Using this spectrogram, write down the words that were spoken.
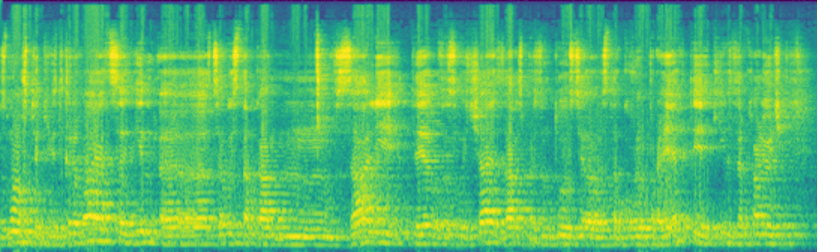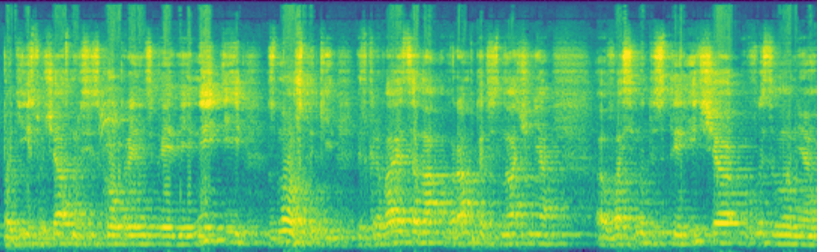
Знову ж таки, відкривається він, е, ця виставка в залі, де зазвичай зараз презентуються виставкові проєкти, які відзеркалюють події сучасної російсько-української війни. І знову ж таки відкривається на в рамках значення 80-річчя визволення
